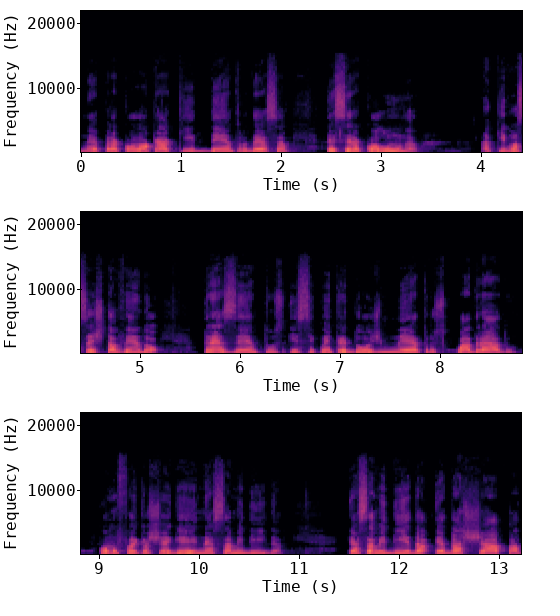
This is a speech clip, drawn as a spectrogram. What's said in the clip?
né, para colocar aqui dentro dessa terceira coluna. Aqui você está vendo ó, 352 metros quadrados. Como foi que eu cheguei nessa medida? Essa medida é da chapa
